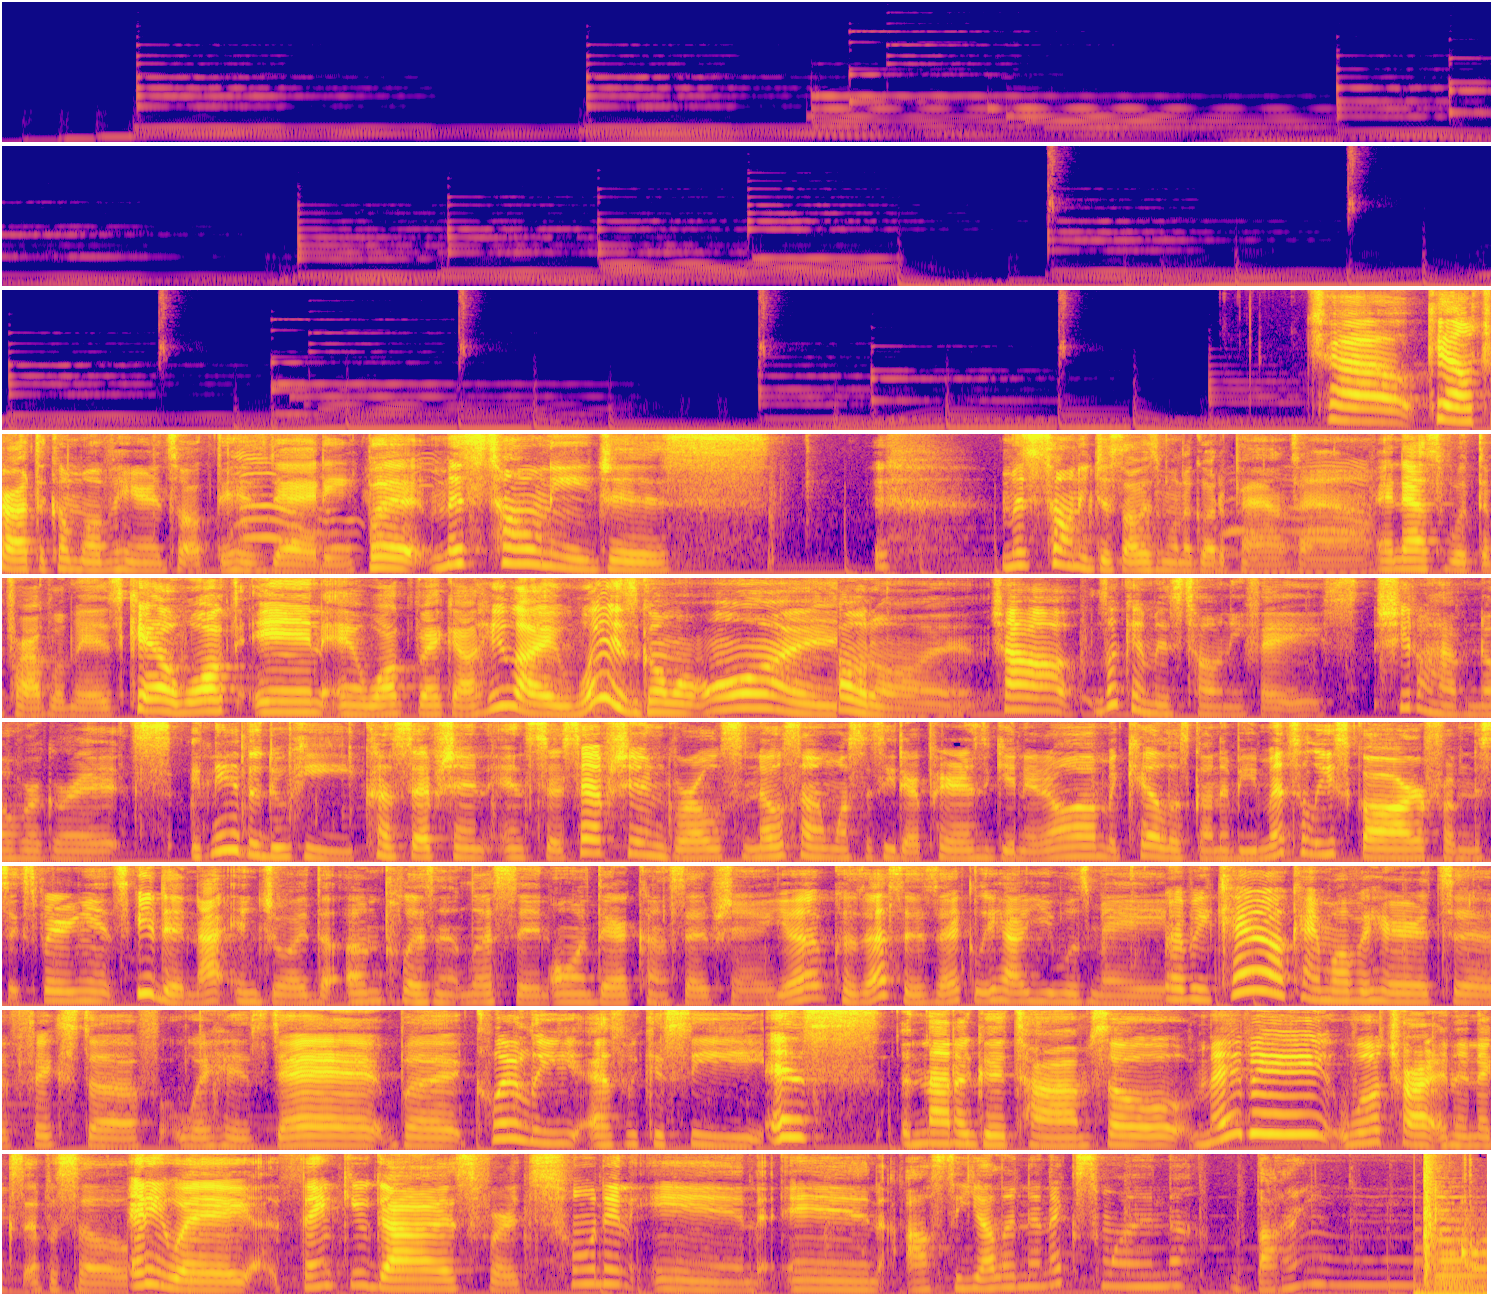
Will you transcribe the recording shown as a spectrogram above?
Child, Khale tried to come over here and talk to his daddy, but Miss Tony just. Miss Tony just always want to go to Pound Town. And that's what the problem is. Khale walked in and walked back out. He like, what is going on? Hold on. Child, look at Miss Tony face. She don't have no regrets. And neither do he. Conception, interception, gross. No son wants to see their parents getting it on. Mikhail is going to be mentally scarred from this experience. He did not enjoy the unpleasant lesson on their conception. Yep, because that's exactly how you was made. Baby Khale came over here to fix stuff with his dad. But clearly, as we can see, it's not a good time. So maybe we'll try in the next episode. Anyway, thank you guys for tuning in, and I'll see y'all in the next one. Bye.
